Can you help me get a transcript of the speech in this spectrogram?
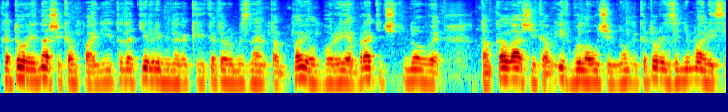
который наши компании, тогда те времена, как, которые мы знаем, там Павел Буре, братья Чтуновы, там Калашников, их было очень много, которые занимались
